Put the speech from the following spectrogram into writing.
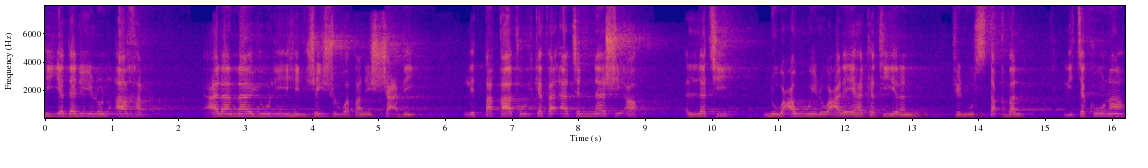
هي دليل آخر على ما يوليه الجيش الوطني الشعبي للطاقات والكفاءات الناشئة التي نعول عليها كثيرا في المستقبل لتكون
